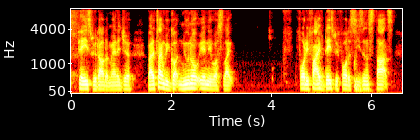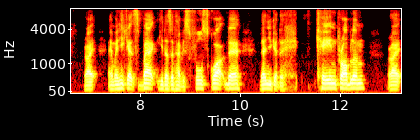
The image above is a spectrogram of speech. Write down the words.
days without a manager. By the time we got Nuno in, it was like 45 days before the season starts, right? And when he gets back, he doesn't have his full squad there. Then you get the Kane problem, right?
